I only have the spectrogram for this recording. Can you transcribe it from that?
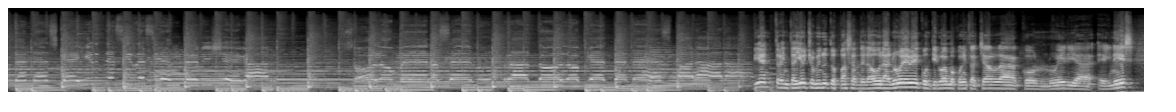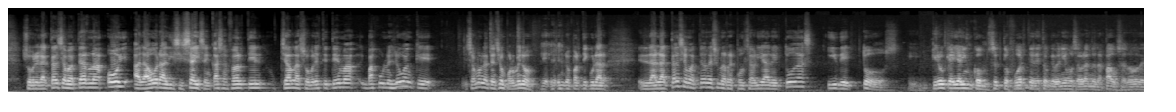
Bien, 38 minutos pasan de la hora 9. Continuamos con esta charla con Noelia e Inés sobre lactancia materna. Hoy a la hora 16 en Casa Fértil, charla sobre este tema bajo un eslogan que llamó la atención, por lo menos eh, en lo particular. La lactancia materna es una responsabilidad de todas y de todos. Creo que ahí hay un concepto fuerte de esto que veníamos hablando en la pausa, ¿no?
